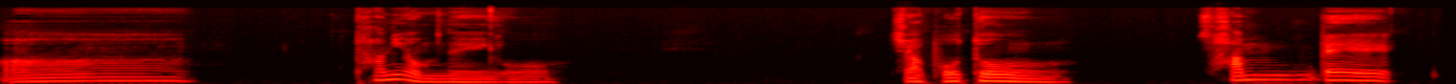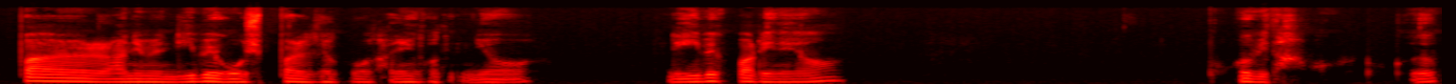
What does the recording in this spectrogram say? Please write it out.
아, 탄이 없네, 이거. 제가 보통 300발 아니면 250발 들고 다니거든요. 근데 200발이네요. 보급이다, 보급.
